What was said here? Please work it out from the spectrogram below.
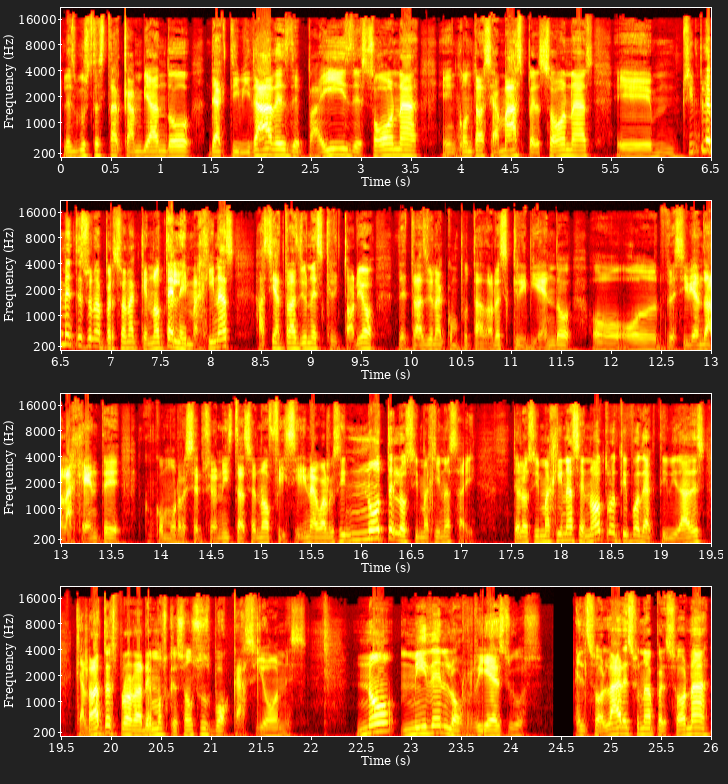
les gusta estar cambiando de actividades, de país, de zona, encontrarse a más personas. Eh, simplemente es una persona que no te la imaginas hacia atrás de un escritorio, detrás de una computadora escribiendo o, o recibiendo a la gente como recepcionistas en una oficina o algo así. No te los imaginas ahí. Te los imaginas en otro tipo de actividades que al rato exploraremos que son sus vocaciones. No miden los riesgos. El solar es una persona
